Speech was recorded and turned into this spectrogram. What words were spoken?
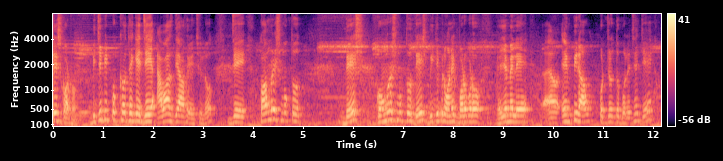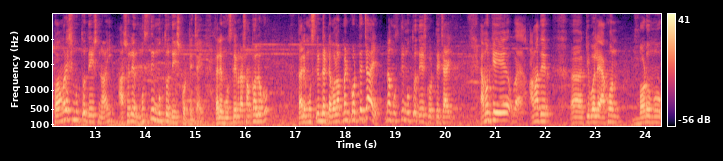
দেশ গঠন। বিজেপির পক্ষ থেকে যে আওয়াজ দেওয়া হয়েছিল যে কংগ্রেস মুক্ত দেশ কংগ্রেস মুক্ত দেশ, বিজেপির অনেক বড় বড় এমএলএ এমপিরাও পর্যন্ত বলেছে যে কংগ্রেস মুক্ত দেশ নয়, আসলে মুসলিম মুক্ত দেশ করতে চাই তাহলে মুসলিমরা সংখ্যালঘু? তাহলে মুসলিমদের ডেভেলপমেন্ট করতে চায় না মুসলিম মুক্ত দেশ করতে চায়? এমনকি আমাদের কি বলে এখন বড় মুখ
